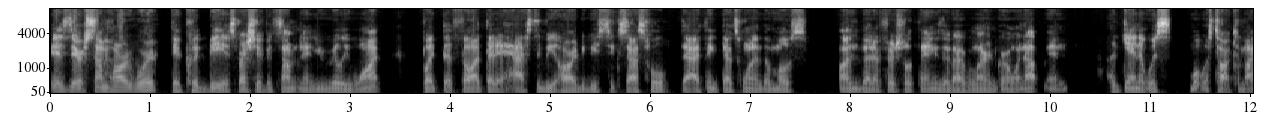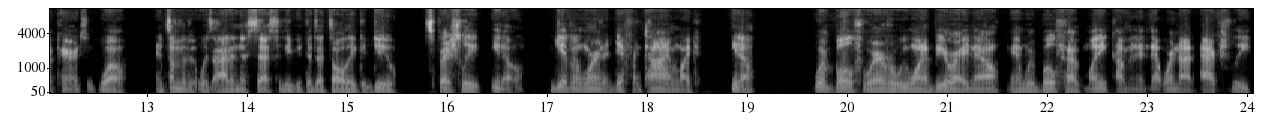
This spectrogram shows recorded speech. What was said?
is there some hard work? There could be, especially if it's something that you really want. But the thought that it has to be hard to be successful, I think that's one of the most unbeneficial things that I've learned growing up. And again, it was what was taught to my parents as well. And some of it was out of necessity because that's all they could do, especially, you know, given we're in a different time. Like, you know, we're both wherever we want to be right now. And we both have money coming in that we're not actually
